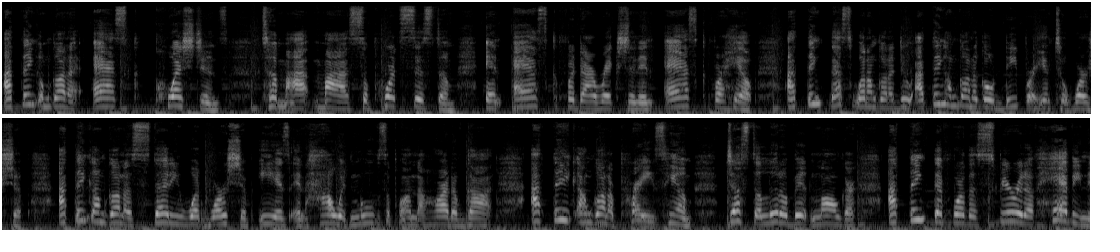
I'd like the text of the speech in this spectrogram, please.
I think I'm going to ask questions to my my support system and ask for direction and ask for help. I think that's what I'm going to do. I think I'm going to go deeper into worship. I think I'm going to study what worship is and how it moves upon the heart of God. I think I'm going to praise him just a little bit longer. I think that for the spirit of heaviness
